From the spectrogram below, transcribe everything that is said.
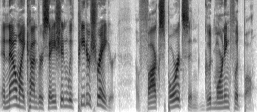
And now my conversation with Peter Schrager of Fox Sports and Good Morning Football.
